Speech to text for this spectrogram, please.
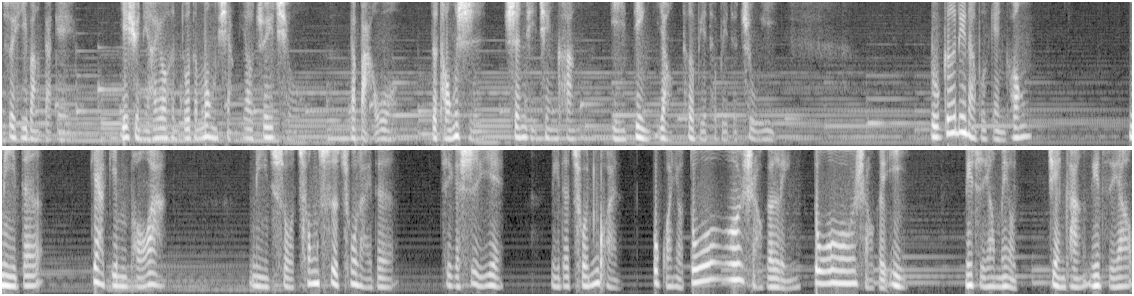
所以希望大家，也许你还有很多的梦想要追求、要把握的同时，身体健康一定要特别特别的注意。如果你那不健康，你的嫁金婆啊，你所冲刺出来的这个事业，你的存款，不管有多少个零，多少个亿，你只要没有健康，你只要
